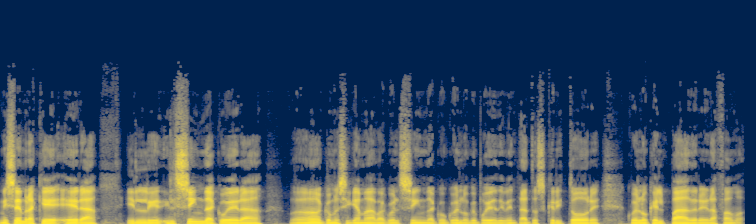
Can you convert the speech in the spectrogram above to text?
mi sembra che era il, il sindaco era Oh, come si chiamava quel sindaco, quello che poi è diventato scrittore, quello che il padre era famoso,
